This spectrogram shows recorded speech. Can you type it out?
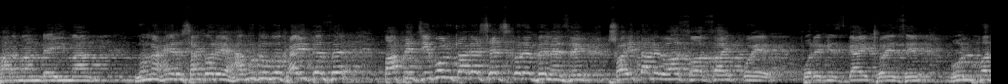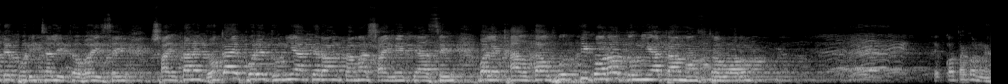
ফারমান বেঈমান, গুনাহের সাগরে হাবুডুবু খাইতেছে, পাপে জীবনটাকে শেষ করে ফেলেছে, শয়তানের ওয়াসওয়াসায় পড়ে পরে মিসগাইড হয়েছে, ভুল পথে পরিচালিত হয়েছে, শয়তানে ধোকায় পড়ে দুনিয়াতে রং তামাশায় মেতে আসে বলে খাও দাও, ফুর্তি করো, দুনিয়াটা মস্ত বড়। কথা কর না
